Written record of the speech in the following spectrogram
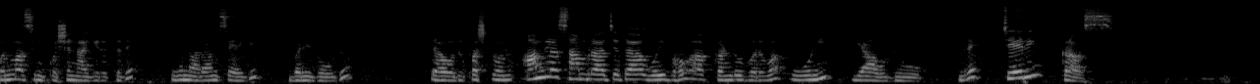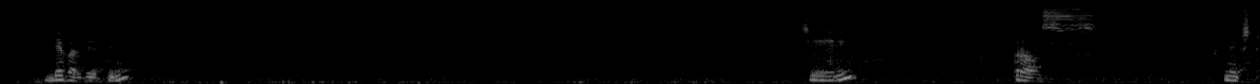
ಒನ್ ಮಾರ್ಕ್ಸಿನ ಕ್ವಶನ್ ಆಗಿರುತ್ತದೆ. ಇದನ್ನು ಆರಾಮ್ಸೆಯಾಗಿ ಬರೀಬಹುದು. ಯಾವುದು? ಫಸ್ಟ್ ಒನ್ ಆಂಗ್ಲ ಸಾಮ್ರಾಜ್ಯದ ವೈಭವ ಕಂಡು ಬರುವ ಓಣಿ ಯಾವುದು? ಅಂದರೆ ಚೇರಿಂಗ್ ಕ್ರಾಸ್ ಇಲ್ಲೇ ಬರೆದಿರ್ತೀನಿ. ಚೇರಿಂಗ್ ಕ್ರಾಸ್ ನೆಕ್ಸ್ಟ್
